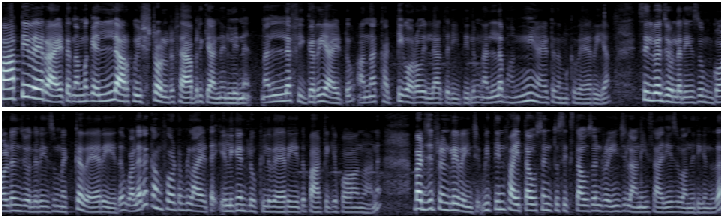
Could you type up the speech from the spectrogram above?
പാർട്ടി വെയർ ആയിട്ട് നമുക്ക് എല്ലാവർക്കും ഇഷ്ടമുള്ളൊരു ഫാബ്രിക്കാണ് ലിനൻ നല്ല ഫിഗറി ആയിട്ടും എന്നാൽ കട്ടി കുറവില്ലാത്ത രീതിയിലും നല്ല ഭംഗിയായിട്ട് നമുക്ക് വെയർ ചെയ്യാം. സിൽവർ ജ്വല്ലറീസും ഗോൾഡൻ ജ്വല്ലറീസും ഒക്കെ വെയർ ചെയ്ത് വളരെ കംഫർട്ടബിൾ ആയിട്ട് എലിഗന്റ് ലുക്കിൽ വെയർ ചെയ്ത് പാർട്ടിക്ക് പോകാവുന്നതാണ്. Budget friendly range within five thousand to six thousand റേഞ്ചിലാണ് ഈ സാരീസ് വന്നിരിക്കുന്നത്.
